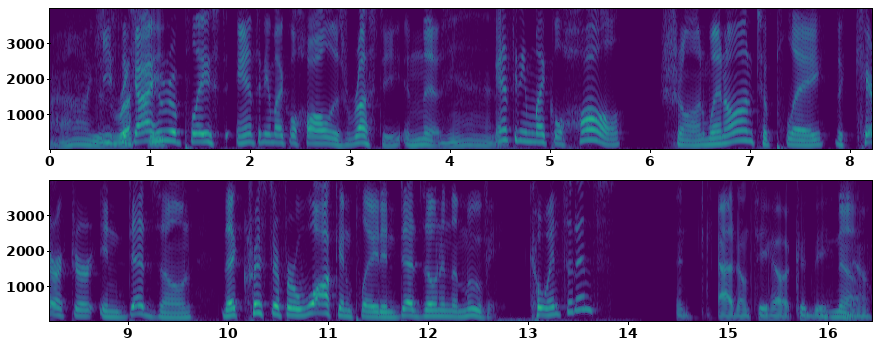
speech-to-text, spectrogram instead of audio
Oh, he he's rusty. the guy who replaced Anthony Michael Hall as Rusty in this. Yeah. Anthony Michael Hall, Sean, went on to play the character in Dead Zone that Christopher Walken played in Dead Zone in the movie. Coincidence? I don't see how it could be. No,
